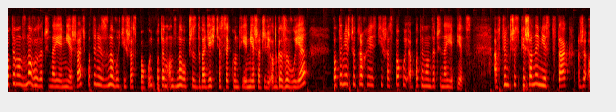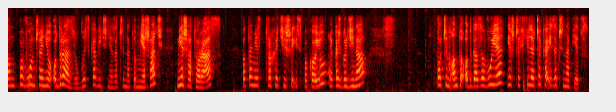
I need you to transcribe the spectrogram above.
Potem on znowu zaczyna je mieszać, potem jest znowu cisza, spokój, potem on znowu przez 20 sekund je miesza, czyli odgazowuje. Potem jeszcze trochę jest cisza, spokój, a potem on zaczyna je piec. A w tym przyspieszonym jest tak, że on po włączeniu od razu, błyskawicznie zaczyna to mieszać. Miesza to raz, potem jest trochę ciszy i spokoju, jakaś godzina. Po czym on to odgazowuje, jeszcze chwilę czeka i zaczyna piec.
